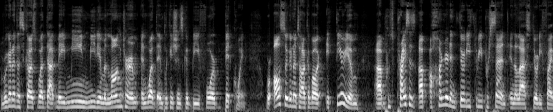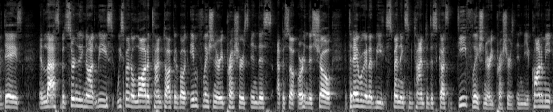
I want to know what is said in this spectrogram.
And we're going to discuss what that may mean medium and long term and what the implications could be for Bitcoin. We're also going to talk about Ethereum um, whose price is up 133% in the last 35 days. And last but certainly not least, we spent a lot of time talking about inflationary pressures in this episode or in this show. And today we're going to be spending some time to discuss deflationary pressures in the economy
